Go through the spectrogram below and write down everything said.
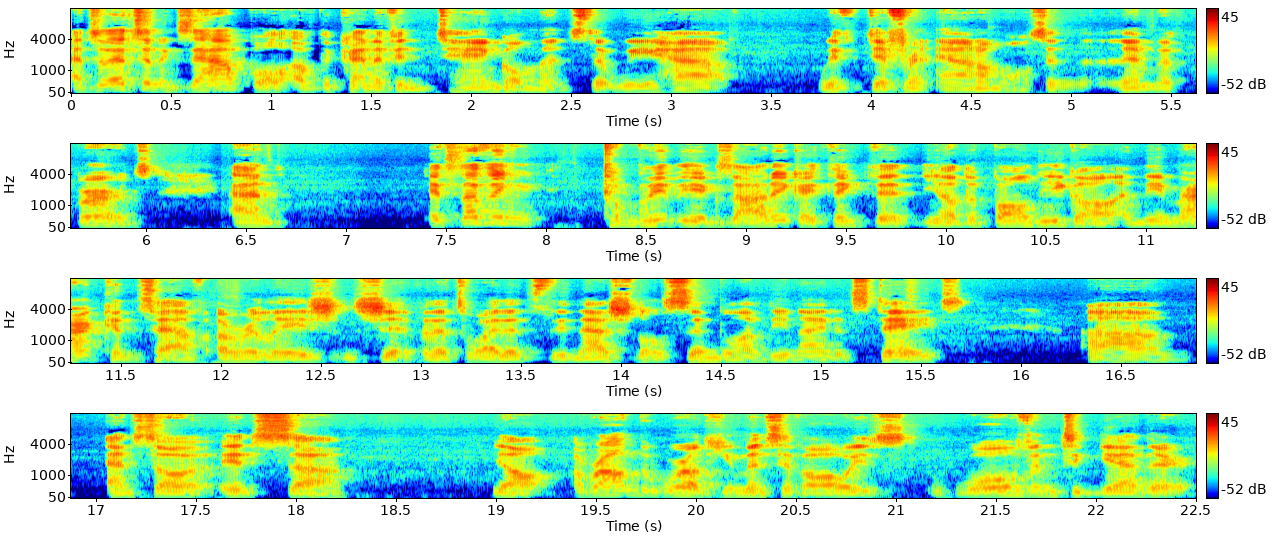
And so that's an example of the kind of entanglements that we have with different animals and then with birds. And it's nothing completely exotic. I think that you know the bald eagle and the Americans have a relationship, and that's why that's the national symbol of the United States. Um, and so it's uh, you know around the world, humans have always woven together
